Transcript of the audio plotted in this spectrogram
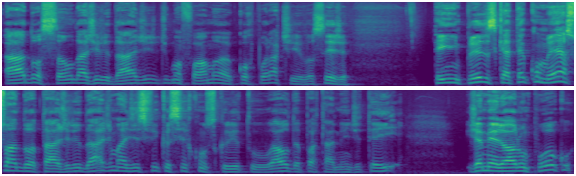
à adoção da agilidade de uma forma corporativa. Ou seja, tem empresas que até começam a adotar agilidade, mas isso fica circunscrito ao departamento de TI, já melhora um pouco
